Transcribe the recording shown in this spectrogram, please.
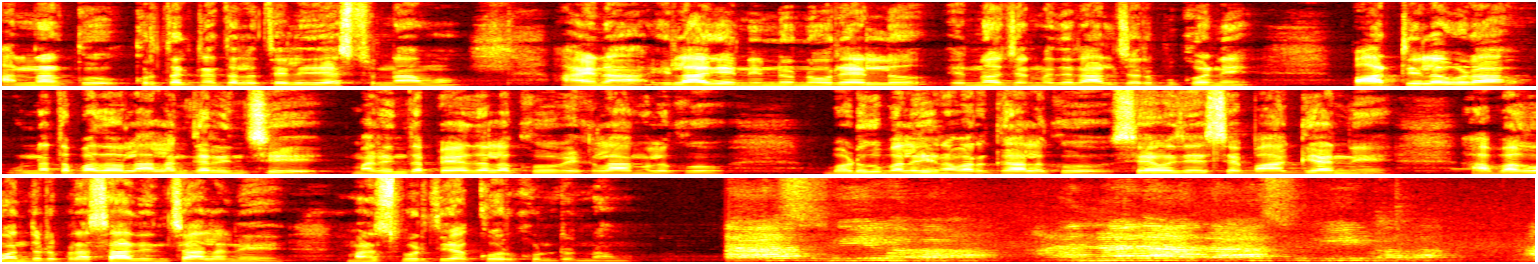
అన్నకు కృతజ్ఞతలు తెలియజేస్తున్నాము. ఆయన ఇలాగే నిండు నూరేళ్ళు ఎన్నో జన్మదినాలు జరుపుకొని పార్టీలో కూడా ఉన్నత పదవులు అలంకరించి మరింత పేదలకు వికలాంగులకు బడుగు బలహీన వర్గాలకు సేవ చేసే భాగ్యాన్ని ఆ భగవంతుడు ప్రసాదించాలని మనస్ఫూర్తిగా కోరుకుంటున్నాము.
